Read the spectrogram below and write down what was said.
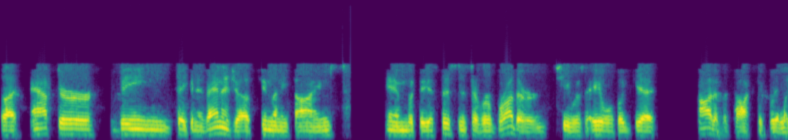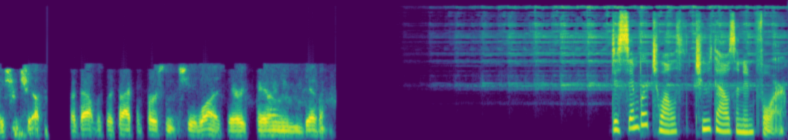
But after being taken advantage of too many times, and with the assistance of her brother, she was able to get out of a toxic relationship. But that was the type of person that she was, very caring and giving. December 12th, 2004.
